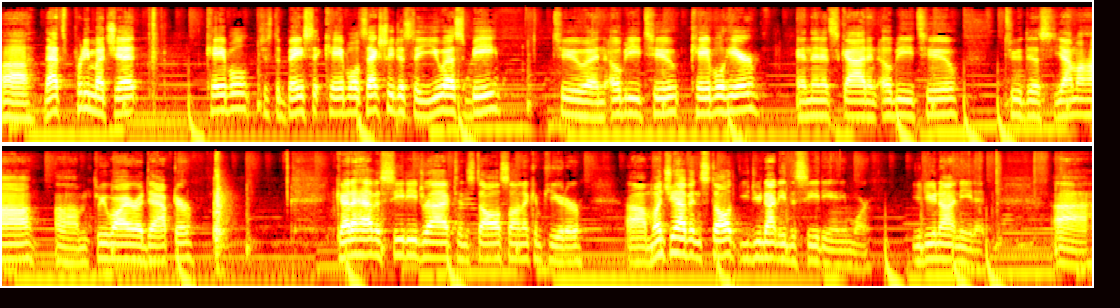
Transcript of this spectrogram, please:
uh, that's pretty much it. Cable, just a basic cable. It's actually just a USB to an OBD2 cable here. And then it's got an OBD2 to this Yamaha um, three wire adapter. Got to have a CD drive to install this on a computer. Um, once you have it installed, you do not need the CD anymore. You do not need it. Uh,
